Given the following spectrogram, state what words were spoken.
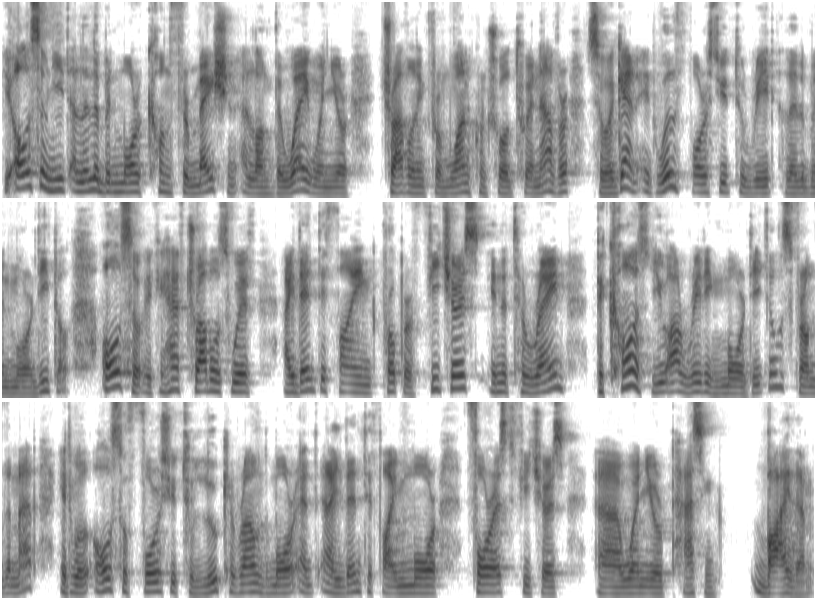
You also need a little bit more confirmation along the way when you're traveling from one control to another. So again, it will force you to read a little bit more detail. Also, if you have troubles with identifying proper features in the terrain, because you are reading more details from the map, it will also force you to look around more and identify more forest features uh, when you're passing by them.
